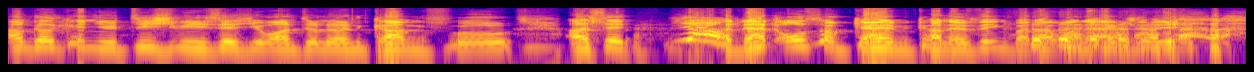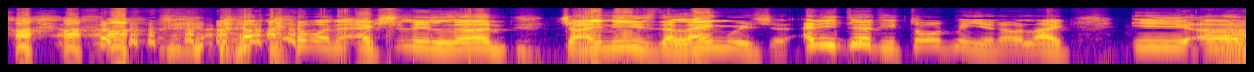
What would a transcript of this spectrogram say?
Uncle, can you teach me?" He says, "You want to learn kung fu?" I said, "Yeah, that also can kind of thing, but I want to actually, I want to actually learn Chinese, the language." And he did. He taught me, you know, like "yi er Wow.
